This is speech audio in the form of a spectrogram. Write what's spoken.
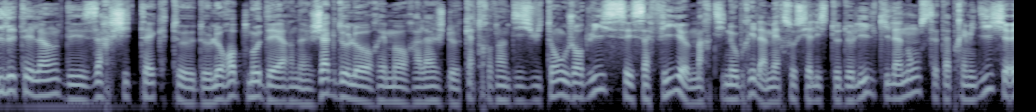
Il était l'un des architectes de l'Europe moderne. Jacques Delors est mort à l'âge de 98 ans. Aujourd'hui, c'est sa fille, Martine Aubry, la mère socialiste de Lille, qui l'annonce cet après-midi.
